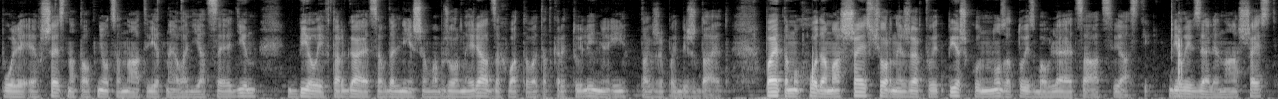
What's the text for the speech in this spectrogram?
поле f6, натолкнется на ответное ладья c1. Белый вторгается в дальнейшем в обжорный ряд, захватывает открытую линию и также побеждает. Поэтому ходом h6 черный жертвует пешку, но зато избавляется от связки. Белые взяли на h6.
